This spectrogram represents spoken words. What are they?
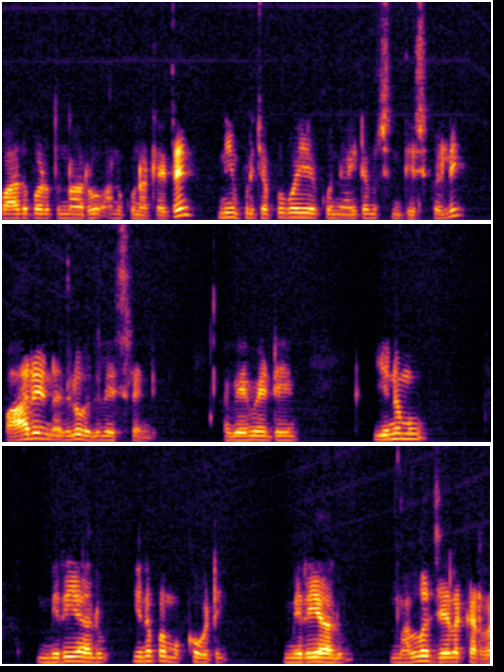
బాధపడుతున్నారు అనుకున్నట్లయితే నేను ఇప్పుడు చెప్పబోయే కొన్ని ఐటమ్స్ని తీసుకెళ్ళి పారే నదిలో వదిలేసిరండి అవి ఏమేంటి ఇనుము మిరియాలు ఇనుప ముక్క ఒకటి మిరియాలు నల్ల జీలకర్ర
